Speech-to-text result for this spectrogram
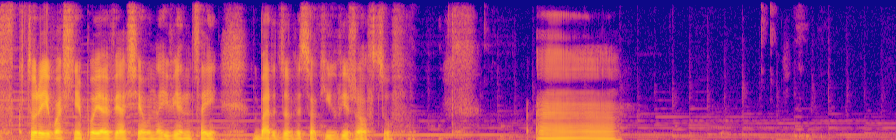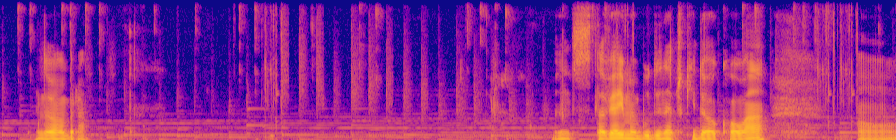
w której właśnie pojawia się najwięcej bardzo wysokich wieżowców. Dobra. Więc stawiajmy budyneczki dookoła. O.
